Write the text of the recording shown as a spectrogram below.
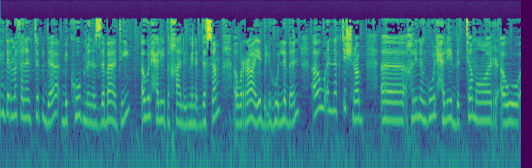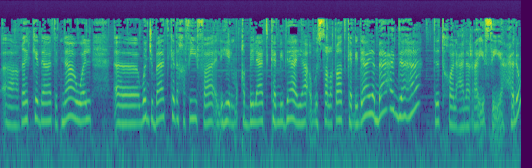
تقدر مثلا تبدأ بكوب من الزبادي أو الحليب الخالي من الدسم أو الرايب اللي هو اللبن أو إنك تشرب آه خلينا نقول حليب بالتمر أو آه غير كذا تتناول آه وجبات كذا خفيفة اللي هي المقبلات كبداية أو السلطات كبداية بعدها تدخل على الرئيسية. حلو؟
